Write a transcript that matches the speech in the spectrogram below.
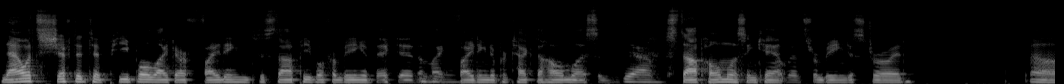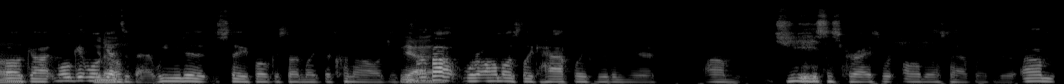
now it's shifted to people like are fighting to stop people from being evicted and like Mhm. fighting to protect the homeless and Yeah. stop homeless encampments from being destroyed. Um, oh god, we'll get we'll you get know? to that. We need to stay focused on like the chronology. Yeah. We're about we're almost like halfway through the year. Um, Jesus Christ, we're almost halfway through. Um.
